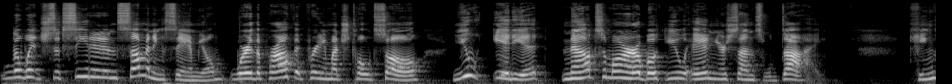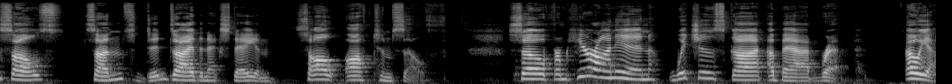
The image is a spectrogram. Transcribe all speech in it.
the witch succeeded in summoning Samuel, where the prophet pretty much told Saul, You idiot, now tomorrow both you and your sons will die. King Saul's sons did die the next day, and Saul offed himself. So from here on in, witches got a bad rep. Oh, yeah.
